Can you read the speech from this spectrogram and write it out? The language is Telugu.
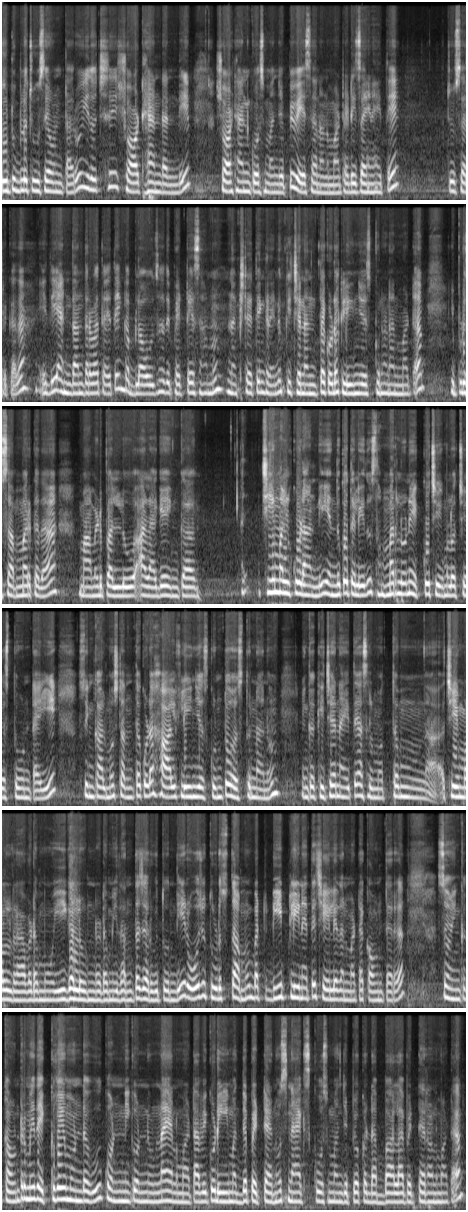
యూట్యూబ్లో చూసే ఉంటారు. ఇది వచ్చి షార్ట్ హ్యాండ్ అండి. షార్ట్ హ్యాండ్ కోసం అని చెప్పి వేసాను అనమాట డిజైన్ అయితే. చూసారు కదా? ఇది అండ్ దాని తర్వాత అయితే ఇంకా బ్లౌజ్ అది పెట్టేశాము. నెక్స్ట్ అయితే ఇంకా నేను కిచెన్ అంతా కూడా క్లీన్ చేసుకున్నాను అనమాట ఇప్పుడు సమ్మర్ కదా మామిడి పళ్ళు అలాగే ఇంకా చీమలు కూడా అండి. ఎందుకో తెలియదు సమ్మర్లోనే ఎక్కువ చీమలు వచ్చేస్తూ ఉంటాయి. సో ఇంకా ఆల్మోస్ట్ అంతా కూడా హాల్ క్లీన్ చేసుకుంటూ వస్తున్నాను. ఇంకా కిచెన్ అయితే అసలు మొత్తం చీమలు రావడము ఈగలు ఉండడం ఇదంతా జరుగుతుంది. రోజు తుడుస్తాము బట్ డీప్ క్లీన్ అయితే చేయలేదన్నమాట కౌంటర్ సో ఇంకా కౌంటర్ మీద ఎక్కువేం ఉండవు. కొన్ని కొన్ని ఉన్నాయన్నమాట. అవి కూడా ఈ మధ్య పెట్టాను. స్నాక్స్ కోసం అని చెప్పి ఒక డబ్బా అలా పెట్టాను అనమాట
